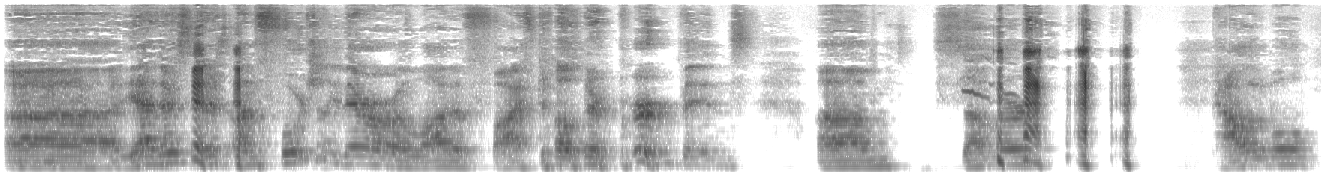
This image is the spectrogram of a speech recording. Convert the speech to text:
Uh, yeah, there's, there's unfortunately there are a lot of five dollar bourbons. Um, some are palatable.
